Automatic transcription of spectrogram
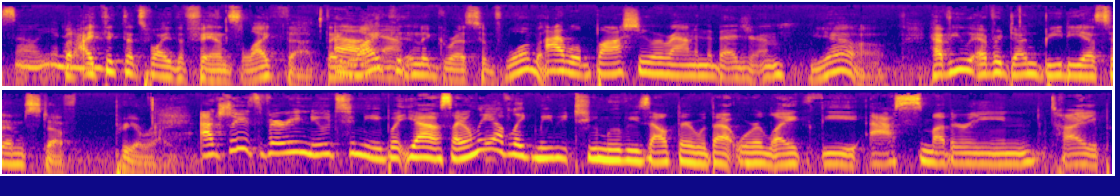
So you know. But I think that's why the fans like that. They Oh, like yeah. an aggressive woman. I will boss you around in the bedroom. yeah. Have you ever done BDSM stuff pre-arrive? Actually, it's very new to me, but yes, I only have like maybe two movies out there that were like the ass smothering type.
